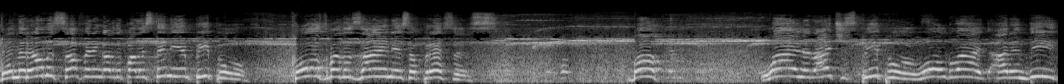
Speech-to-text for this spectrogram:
the enormous suffering of the Palestinian people caused by the Zionist oppressors. But while righteous people worldwide are indeed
